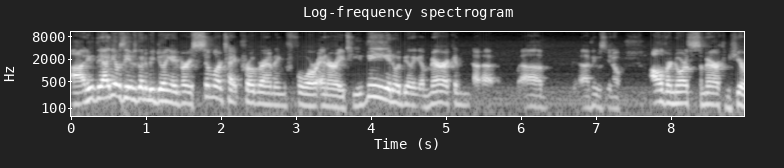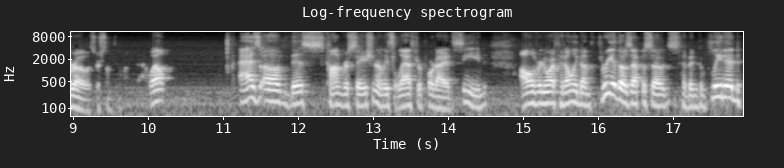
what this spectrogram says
Uh, he, the idea was he was going to be doing a very similar type programming for NRA TV, and it would be like American. Uh, uh, I think it was you know Oliver North's American Heroes or something like that. Well, as of this conversation, or at least the last report I had seen, Oliver North had only done three of those episodes, had been completed.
